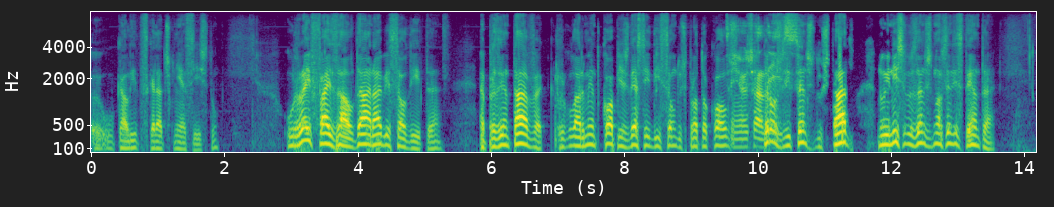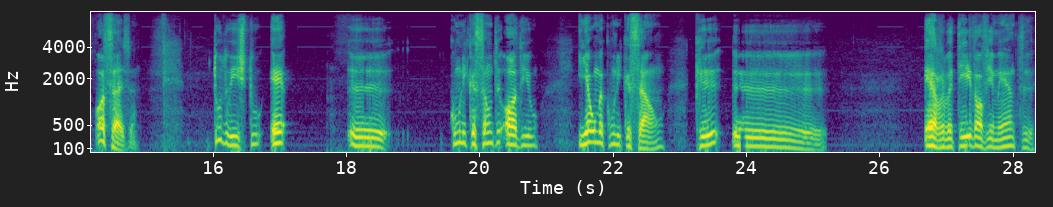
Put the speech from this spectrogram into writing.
uh, o Khalid se calhar desconhece isto, o rei Faisal da Arábia Saudita apresentava regularmente cópias dessa edição dos protocolos Sim, para os visitantes do Estado no início dos anos de 1970. Ou seja, tudo isto é uh, comunicação de ódio. E é uma comunicação que eh, é rebatida, obviamente,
